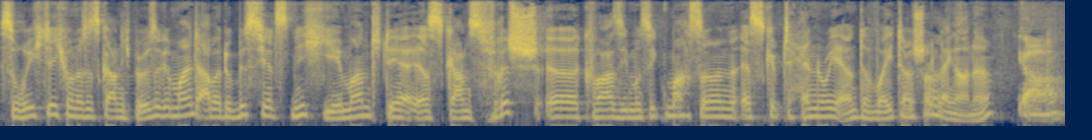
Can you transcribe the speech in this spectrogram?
so richtig und es ist gar nicht böse gemeint, aber du bist jetzt nicht jemand, der erst ganz frisch äh, quasi Musik macht, sondern es gibt Henry and the Waiter schon länger, ne? Ja,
